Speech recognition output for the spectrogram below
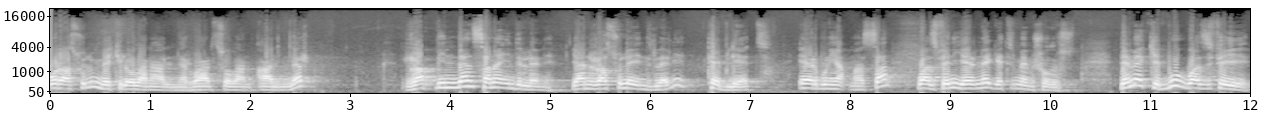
o Resulün vekili olan alimler, varisi olan alimler, Rabbinden sana indirileni, yani Resul'e indirileni tebliğ et. Eğer bunu yapmazsan vazifeni yerine getirmemiş olursun. Demek ki bu vazifeyi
